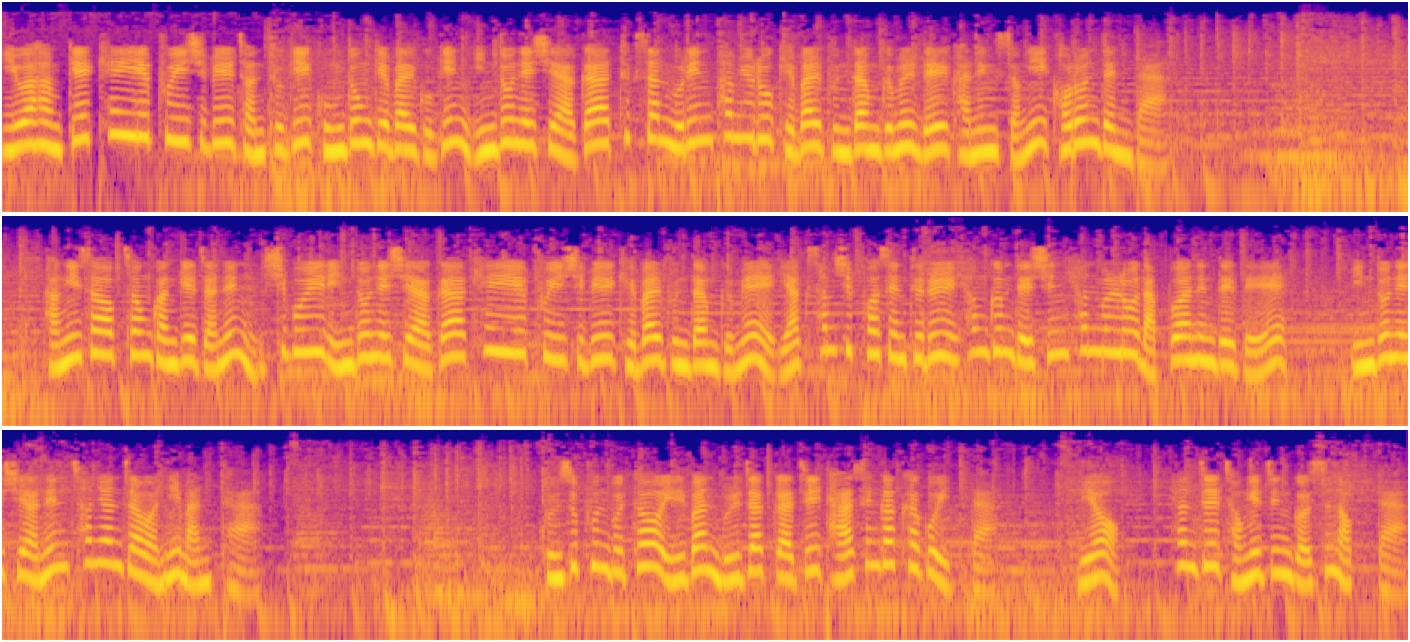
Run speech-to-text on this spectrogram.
이와 함께 KF-21 전투기 공동개발국인 인도네시아가 특산물인 파뮤로 개발 분담금을 낼 가능성이 거론된다. 방위사업청 관계자는 15일 인도네시아가 KF-21 개발 분담금의 약 30%를 현금 대신 현물로 납부하는 데 대해 인도네시아는 천연 자원이 많다. 군수품부터 일반 물자까지 다 생각하고 있다. 며 현재 정해진 것은 없다.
